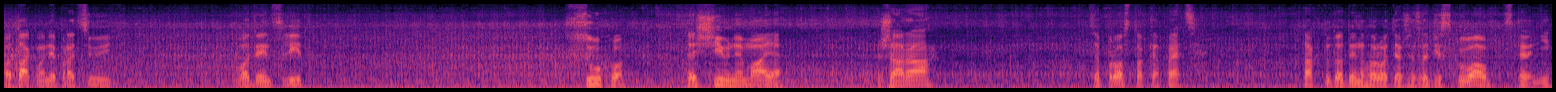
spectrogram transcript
Отак вони працюють в один слід. Сухо, дощів немає, жара. Це просто капець. Так, тут один город я вже задіскував в стерні.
